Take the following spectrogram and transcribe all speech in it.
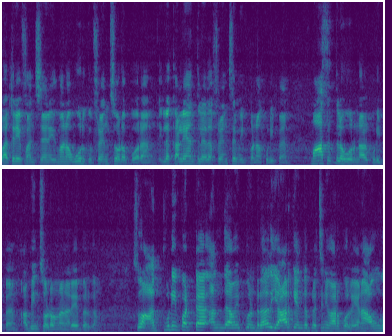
பர்த்டே ஃபங்க்ஷன் இது மாதிரி நான் ஊருக்கு ஃப்ரெண்ட்ஸோடு போகிறேன் இல்லை கல்யாணத்தில் ஏதாவது ஃப்ரெண்ட்ஸை மீட் பண்ணால் குடிப்பேன். மாதத்தில் ஒரு நாள் குடிப்பேன் அப்படின்னு சொல்கிறவங்களாம் நிறைய பேர் இருக்காங்க. ஸோ அப்படிப்பட்ட அந்த அமைப்புன்றது யாருக்கும் எந்த பிரச்சனையும் வரப்போகல ஏன்னா அவங்க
